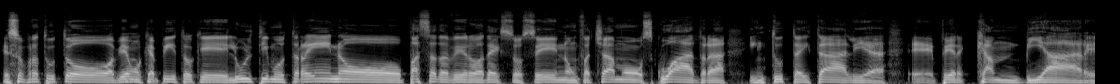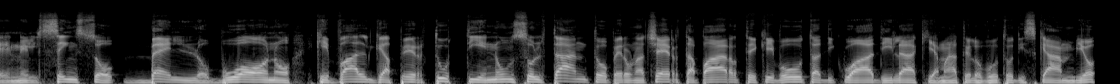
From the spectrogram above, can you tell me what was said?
E soprattutto abbiamo capito che l'ultimo treno passa davvero adesso se non facciamo squadra in tutta Italia eh, per cambiare nel senso bello, buono, che valga per tutti e non soltanto per una certa parte che vota di qua, di là, chiamatelo voto di scambio,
